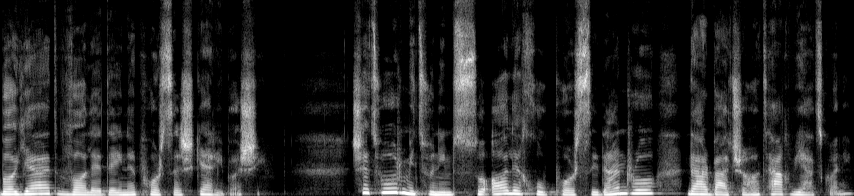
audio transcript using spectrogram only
باید والدین پرسشگری باشیم. چطور می‌تونیم سوال خوب پرسیدن رو در بچه ها تقویت کنیم؟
